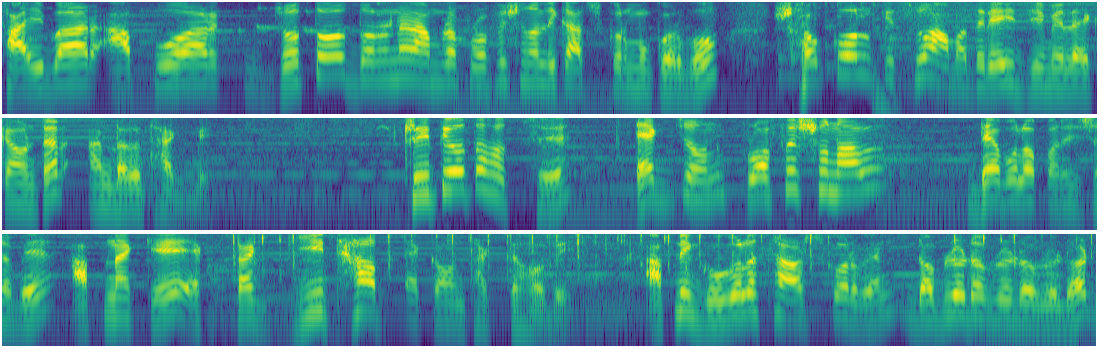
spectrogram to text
ফাইবার আপওয়ার্ক যত ধরনের আমরা প্রফেশনালি কাজকর্ম করব, সকল কিছু আমাদের এই জিমেল অ্যাকাউন্টের আন্ডারে থাকবে। তৃতীয়ত হচ্ছে একজন প্রফেশনাল ডেভেলপার হিসাবে আপনাকে একটা গিট হাব অ্যাকাউন্ট থাকতে হবে। আপনি গুগলে সার্চ করবেন W W dot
